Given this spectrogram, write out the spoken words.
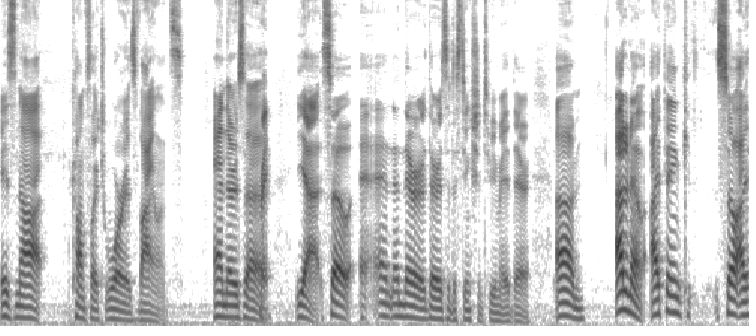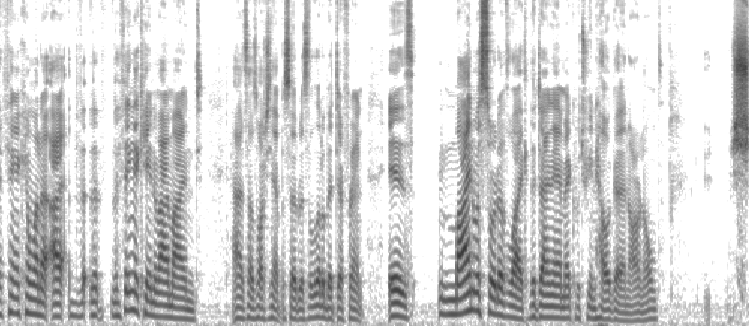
is not conflict. War is violence, and there's a Right. Yeah. So and and there there is a distinction to be made there. Um, I don't know. I think so. I think I kind of want to. I the, the thing that came to my mind as I was watching the episode was a little bit different. Is mine was sort of like the dynamic between Helga and Arnold. Sh-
